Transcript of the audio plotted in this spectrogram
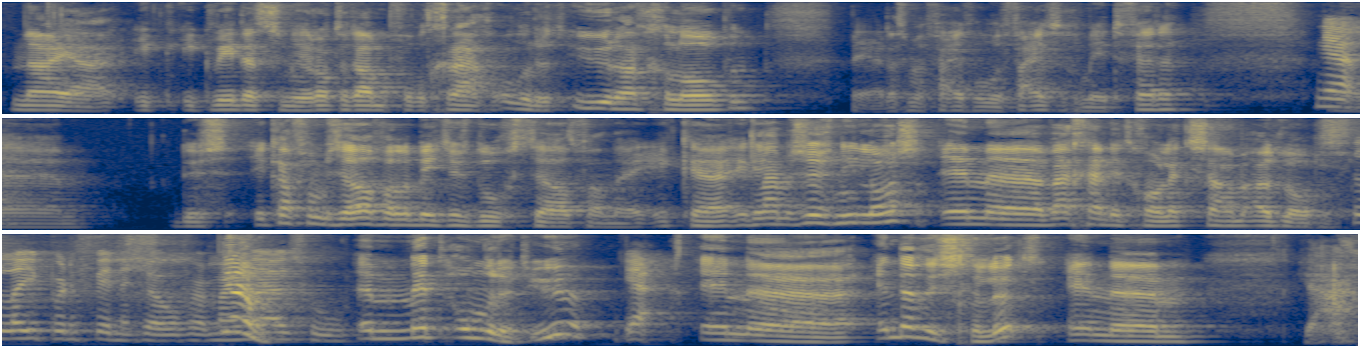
nou ja, ik, ik weet dat ze in Rotterdam bijvoorbeeld graag onder het uur had gelopen. Nou ja, dat is maar 550 meter verder. Ja. Ehm, dus ik had voor mezelf wel een beetje als doel gesteld van, nee, ik, eh, ik laat mijn zus niet los. En eh, wij gaan dit gewoon lekker samen uitlopen. Sleep er de finish over, maar Ja. niet uit hoe. En met onder het uur. Ja. En, eh, en dat is gelukt. En ehm, ja,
